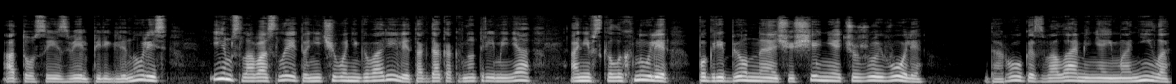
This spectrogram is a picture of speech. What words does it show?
Атос и Извель переглянулись. Им слова Слейто ничего не говорили, тогда как внутри меня они всколыхнули погребенное ощущение чужой воли. Дорога звала меня и манила,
